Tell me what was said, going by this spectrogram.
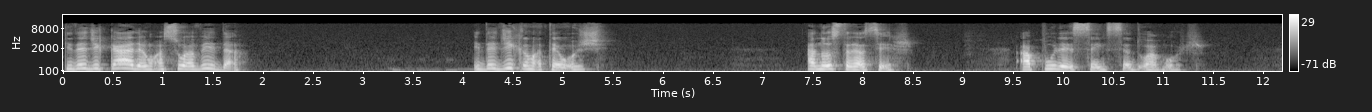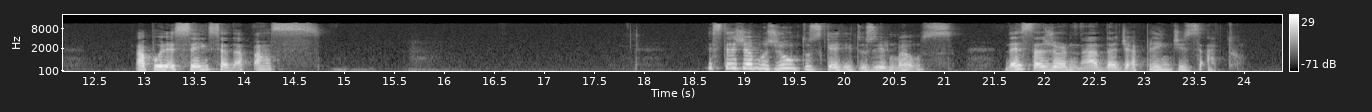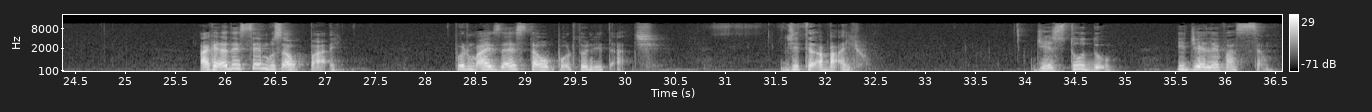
que dedicaram a sua vida e dedicam até hoje a nos trazer a pura essência do amor, a pura essência da paz. Estejamos juntos, queridos irmãos, nesta jornada de aprendizado. Agradecemos ao Pai por mais esta oportunidade de trabalho, de estudo e de elevação.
